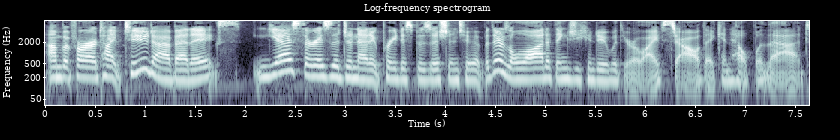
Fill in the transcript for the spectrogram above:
Um, but for our type 2 diabetics, yes, there is a genetic predisposition to it, but there's a lot of things you can do with your lifestyle that can help with that.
